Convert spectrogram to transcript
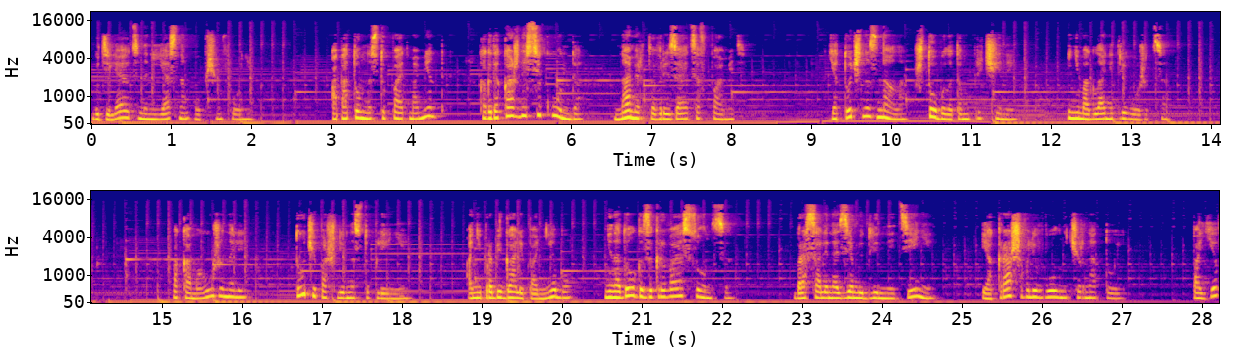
выделяются на неясном общем фоне. А потом наступает момент, когда каждая секунда намертво врезается в память. Я точно знала, что было тому причиной, и не могла не тревожиться. Пока мы ужинали, тучи пошли в наступление. Они пробегали по небу, ненадолго закрывая солнце, бросали на землю длинные тени и окрашивали волны чернотой. Поев,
